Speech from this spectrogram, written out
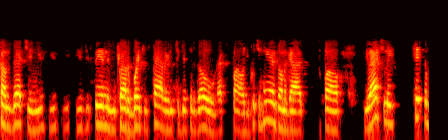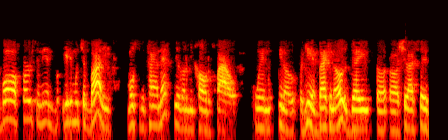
comes at you and you you you, defend and you try to break his pattern to get to the goal. That's a foul. You put your hands on the guy, foul. You actually hit the ball first and then hit him with your body. Most of the time, that's still going to be called a foul when you know again back in the older days, uh, or should I say,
